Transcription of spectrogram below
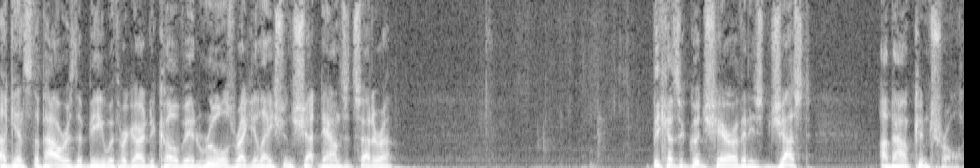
against the powers that be with regard to COVID, rules, regulations, shutdowns, etc.? Because a good share of it is just about control.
